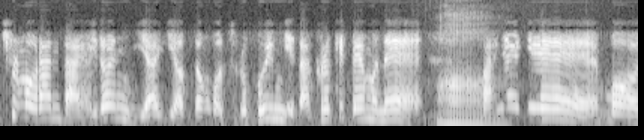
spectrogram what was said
출몰 한다, 이런 이야기였던 것으로 보입니다. 그렇기 때문에 아. 만약에 뭐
